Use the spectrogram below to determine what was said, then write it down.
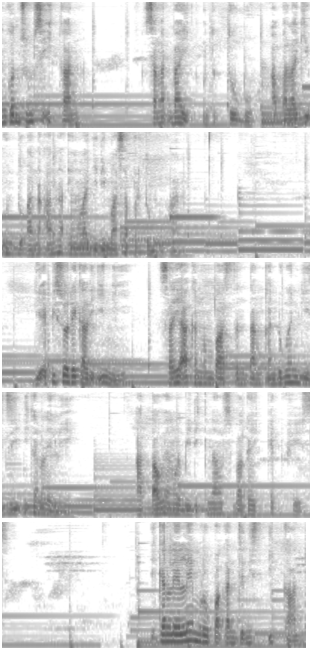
Mengkonsumsi ikan sangat baik untuk tubuh, apalagi untuk anak-anak yang lagi di masa pertumbuhan. Di episode kali ini, saya akan membahas tentang kandungan gizi ikan lele, atau yang lebih dikenal sebagai catfish. Ikan lele merupakan jenis ikan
